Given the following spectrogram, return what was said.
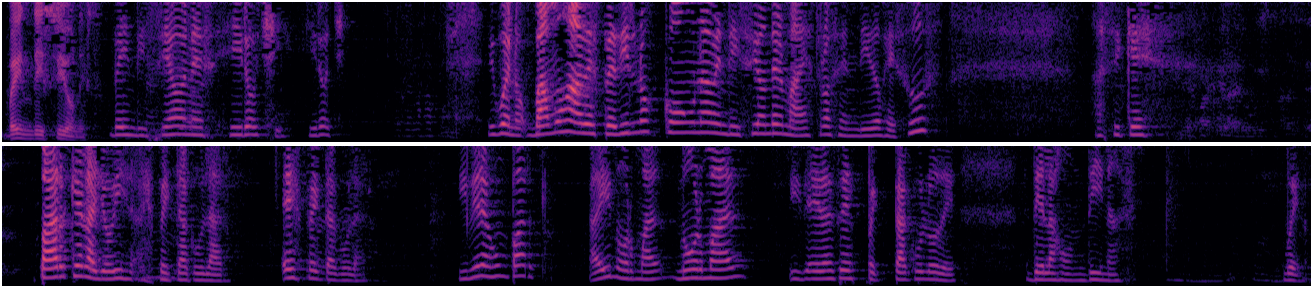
Bendiciones. Bendiciones, Hirochi. Hirochi. Y bueno, vamos a despedirnos con una bendición del Maestro Ascendido Jesús. Así que, Parque La Llovizna, espectacular, espectacular. Y mira, es un parque, ahí normal, normal, y era ese espectáculo de, de las ondinas. Bueno,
